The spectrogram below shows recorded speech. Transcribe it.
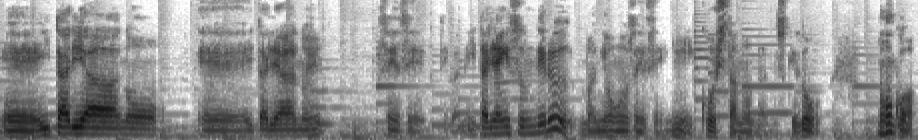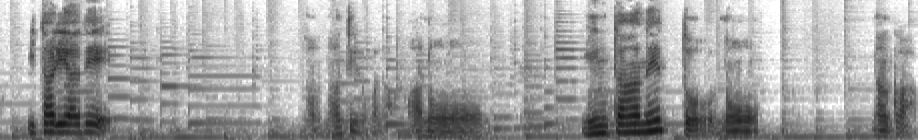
えー、イタリアの、えー、イタリアの先生っていうかね、イタリアに住んでる、まあ、日本の先生に講師頼んだんですけど、なんか、イタリアで、ななんていうのかな、あのインターネットの、なんか、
